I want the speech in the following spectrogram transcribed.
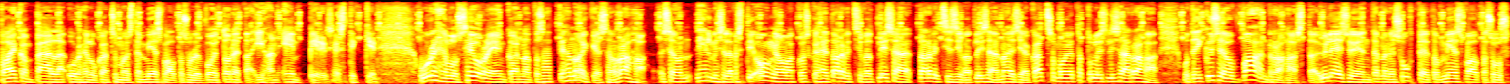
paikan päällä urheilukatsomoista miesvaltaisuuden voi todeta ihan empiirisestikin. Urheiluseurojen urheilijoiden kannalta saatte ihan oikeassa raha. Se on ilmiselvästi ongelma, koska he tarvitsivat lisää, tarvitsisivat lisää naisia katsomaan, jotta tulisi lisää rahaa. Mutta ei kyse ole vaan rahasta. Yleisöjen tämmöinen suhteeton miesvaltaisuus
